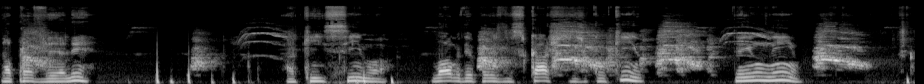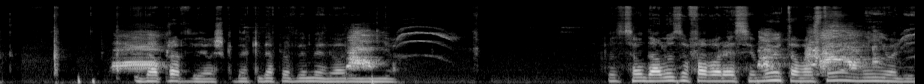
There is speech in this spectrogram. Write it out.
Dá pra ver ali? Aqui em cima, ó, logo depois dos cachos de coquinho, tem um ninho. Dá pra ver, acho que daqui dá pra ver melhor o ninho. A posição da luz não favorece muito, mas tem um ninho ali.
